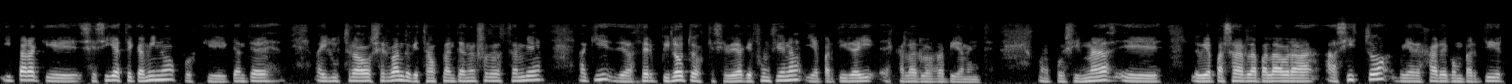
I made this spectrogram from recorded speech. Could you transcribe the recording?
y para que se siga este camino, pues que, antes ha ilustrado observando, que estamos planteando nosotros también aquí, de hacer pilotos que se vea que funcionan y a partir de ahí escalarlos rápidamente. Bueno, pues sin más, eh, le voy a pasar la palabra a Sisto, voy a dejar de compartir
